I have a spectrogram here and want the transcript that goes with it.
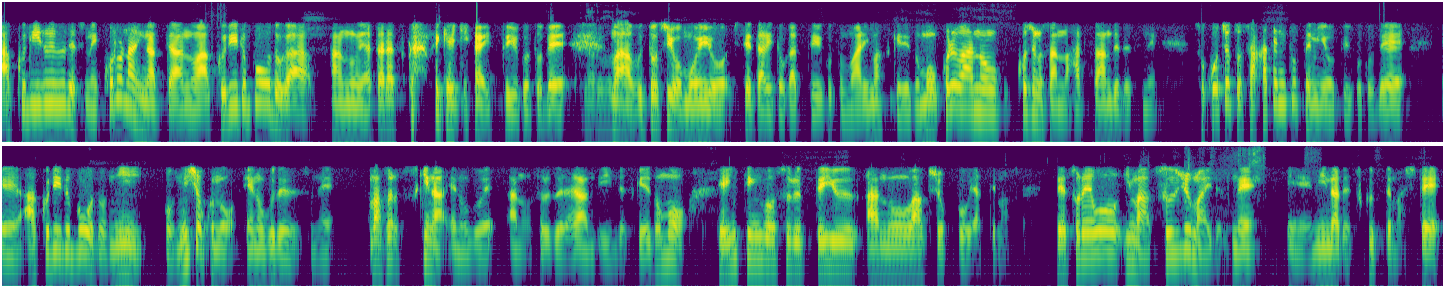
アクリルですね、コロナになってあのアクリルボードがあのやたら使わなきゃいけないということで、まあ、うっとうしい思いをしてたりとかっていうこともありますけれども、これはあの越野さんの発案で、ですねそこをちょっと逆手に取ってみようということで、えー、アクリルボードにこう2色の絵の具でですね、まあ、それは好きな絵の具あのそれぞれ選んでいいんですけれども、ペインティングをするっていうあのワークショップをやってます。でそれを今、数十枚ですね、えー、みんなで作ってまして、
